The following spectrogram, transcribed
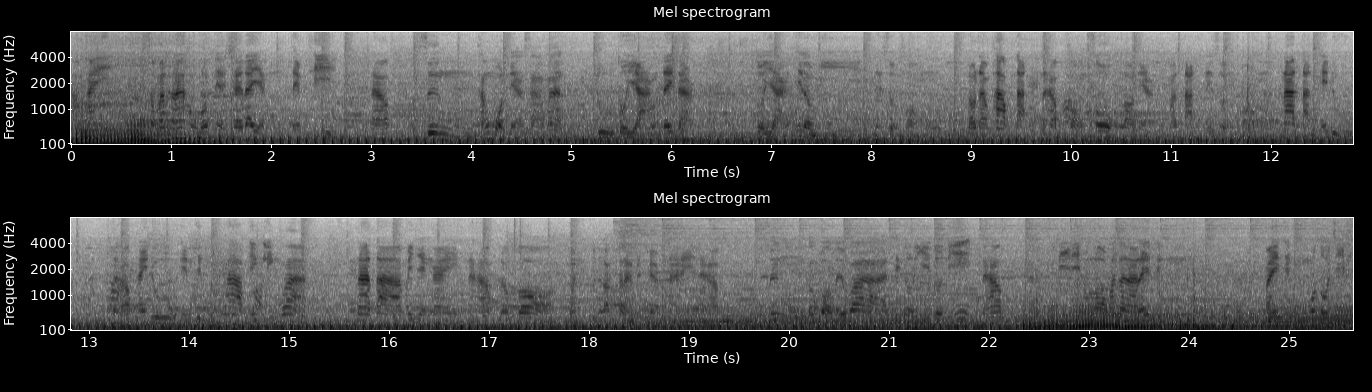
ทำให้สมรรถนะของรถเนี่ยใช้ได้อย่างเต็มที่นะครับ ซึ่งทั้งหมดเนี่ยสามารถดูตัวอย่างได้จากตัวอย่างที่เรามีในส่วนของเรานำภาพตัดนะครับของโซ่ของเราเนี่ยมาตัดในส่วนของหน้าตัดให้ดูนะครับให้ดูเห็นถึงภาพ X-Link ว่า หน้าตาเป็นยังไงนะครับ แล้วก็มันคุณลักษณะเป็นแบบไหนนะครับ ซึ่งต้องบอกเลยว่าเทคโนโลยีตัวนี้นะครับดีดีของเราพัฒนาได้ถึงไปถึง MotoGP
